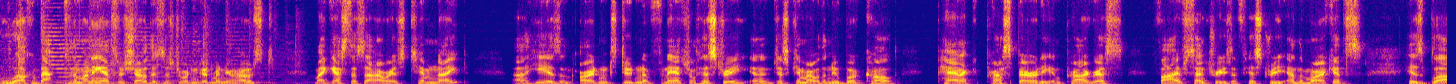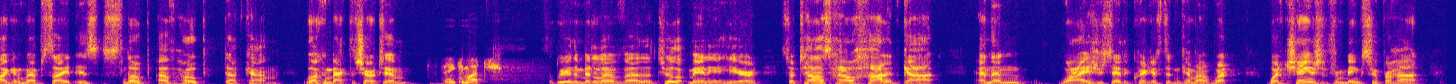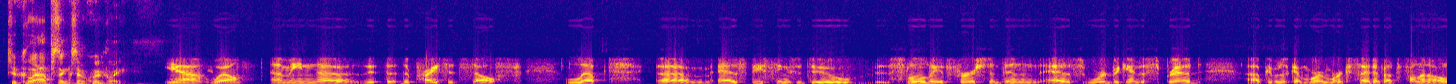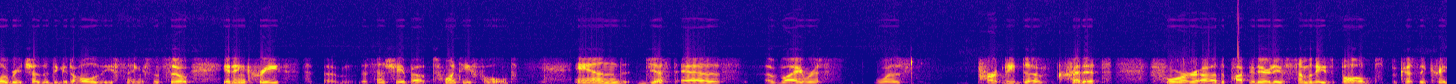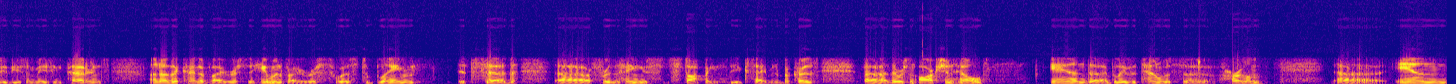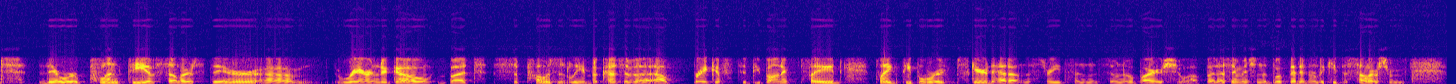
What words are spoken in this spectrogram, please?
Welcome back to the Money Answer Show. This is Jordan Goodman, your host. My guest this hour is Tim Knight. Uh, he is an ardent student of financial history and just came out with a new book called Panic, Prosperity, and Progress Five Centuries of History and the Markets. His blog and website is slopeofhope.com. Welcome back to the show, Tim. Thank you much. So we're in the middle of uh, the tulip mania here. So tell us how hot it got, and then why, as you say, the crickets didn't come out. What what changed it from being super hot to collapsing so quickly? Yeah, well, I mean, uh, the, the the price itself leapt um, as these things do, slowly at first, and then as word began to spread uh, people just got more and more excited about falling all over each other to get a hold of these things. And so it increased um, essentially about 20 fold. And just as a virus was partly the credit for uh, the popularity of some of these bulbs because they created these amazing patterns, another kind of virus, the human virus, was to blame it said, uh, for the things stopping the excitement because uh, there was an auction held, and uh, I believe the town was uh, Haarlem, uh, and there were plenty of sellers there, um, and to go, but supposedly because of an outbreak of the bubonic plague, plague people were scared to head out in the streets, and so no buyers show up. But as I mentioned in the book, that didn't really keep the sellers from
